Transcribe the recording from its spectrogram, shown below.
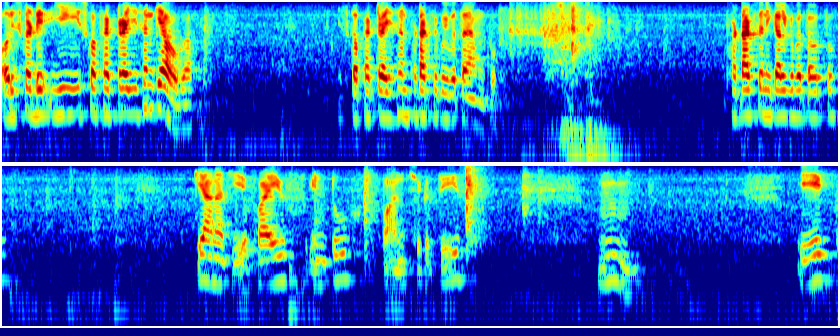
और इसका ये, इसका फैक्टराइजेशन क्या होगा? इसका फैक्टराइजेशन फटाक से कोई बताए हमको। फटाक से निकाल के बताओ तो। क्या आना चाहिए? फाइव इंटू पाँच छः तीस। हम्म, एक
